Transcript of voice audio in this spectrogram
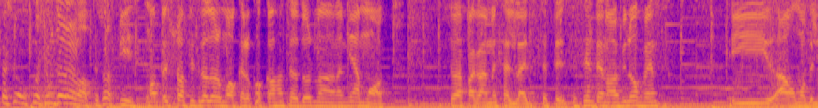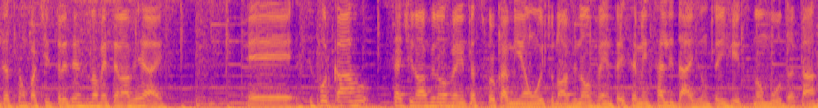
pessoa, um consumidor normal, pessoa física. Uma pessoa física normal, quero colocar um rastreador na, na minha moto. Você vai pagar uma mensalidade de R$ 69,90 e a uma habilitação a partir de 399 reais. É, se for carro, R$ 7,990, se for caminhão, R$ 8,990. Isso é mensalidade, não tem jeito, não muda, tá?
